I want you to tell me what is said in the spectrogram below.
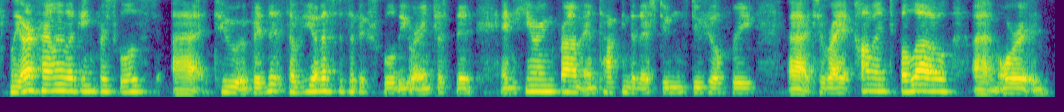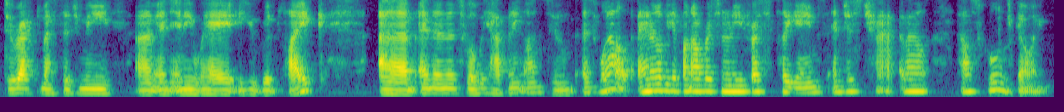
we are currently looking for schools uh, to visit. So if you have a specific school that you are interested in hearing from and talking to their students, do feel free uh, to write a comment below um, or direct message me um, in any way you would like. Um, and then this will be happening on Zoom as well. And it'll be a fun opportunity for us to play games and just chat about how school is going.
